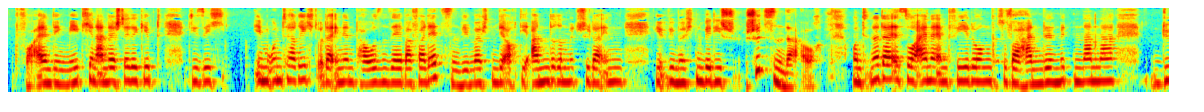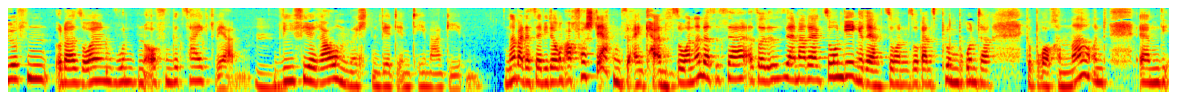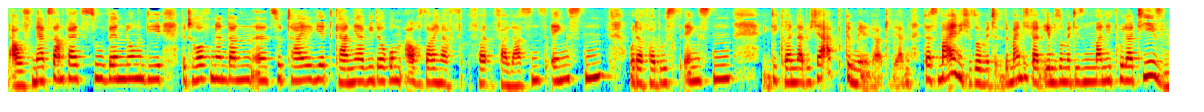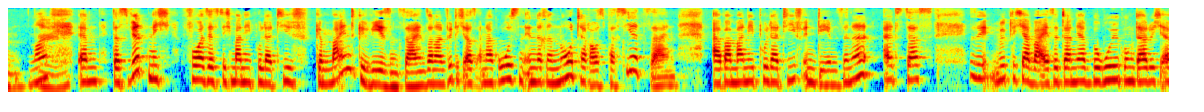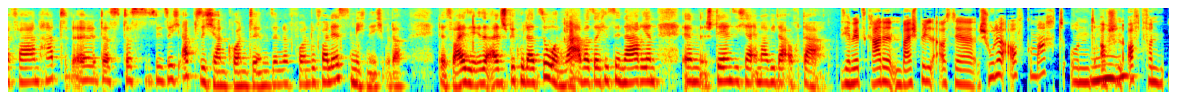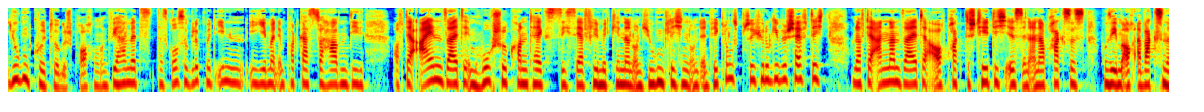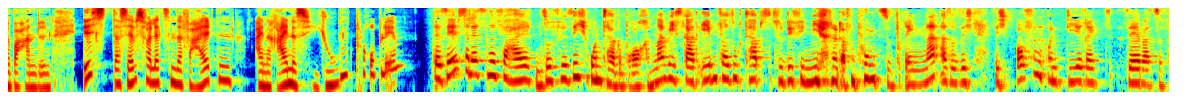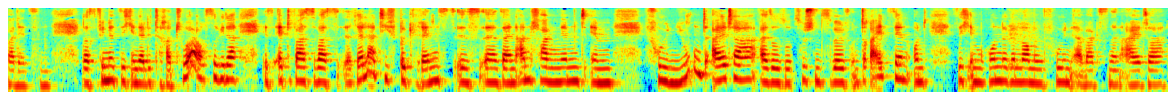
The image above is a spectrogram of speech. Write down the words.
vor allen Dingen Mädchen an der Stelle gibt, die sich im Unterricht oder in den Pausen selber verletzen? Wie möchten wir auch die anderen MitschülerInnen, wie, wie möchten wir die schützen da auch? Und ne, da ist so eine Empfehlung zu verhandeln miteinander, dürfen oder sollen Wunden offen gezeigt werden? Mhm. Wie viel Raum möchten wir dem Thema geben? Ne, weil das ja wiederum auch verstärkend sein kann. So, ne? Das ist ja, also das ist ja immer Reaktion gegen Reaktion, so ganz plump runtergebrochen. Ne? Und ähm, die Aufmerksamkeitszuwendung, die Betroffenen dann äh, zuteil wird, kann ja wiederum auch, sage ich mal, Ver Verlassensängsten oder Verlustängsten, die können dadurch ja abgemildert werden. Das meine ich so mit, meinte ich gerade eben so mit diesem Manipulativen. Ne? Mhm. Ähm, das wird nicht vorsätzlich manipulativ gemeint gewesen sein, sondern wirklich aus einer großen inneren Not Heraus passiert sein, aber manipulativ in dem Sinne, als dass sie möglicherweise dann ja Beruhigung dadurch erfahren hat, äh, dass, dass sie sich absichern konnte im Sinne von, du verlässt mich nicht oder das weiß ich, ist als Spekulation, ne? aber solche Szenarien ähm, stellen sich ja immer wieder auch dar. Sie haben jetzt gerade ein Beispiel aus der Schule aufgemacht und mhm. auch schon oft von Jugendkultur gesprochen. Und wir haben jetzt das große Glück, mit Ihnen jemand im Podcast zu haben, die auf der einen Seite im Hochschulkontext sich sehr viel mit Kindern und Jugendlichen und Entwicklungspsychologie beschäftigt und auf der anderen Seite auch praktisch tätig ist in einer Praxis, wo sie eben auch Erwachsene behandeln. Ist das selbstverletzende Verhalten ein reines Jugendproblem? Das selbstverletzende Verhalten, so für sich runtergebrochen, ne, wie ich es gerade eben versucht habe zu definieren und auf den Punkt zu bringen, ne, also sich, sich offen und direkt selber zu verletzen. Das findet sich in der Literatur auch so wieder, ist etwas, was relativ begrenzt ist, äh, seinen Anfang nimmt im frühen Jugendalter, also so zwischen 12 und 13 und sich im Grunde genommen im frühen Erwachsenenalter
